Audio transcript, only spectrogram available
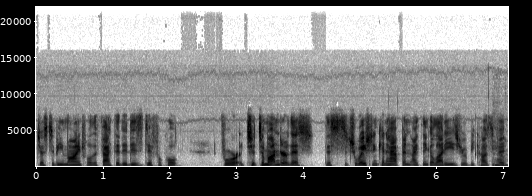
just to be mindful of the fact that it is difficult for to to under this this situation can happen. I think a lot easier because of Yeah. it.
